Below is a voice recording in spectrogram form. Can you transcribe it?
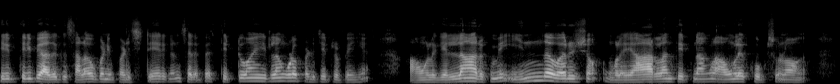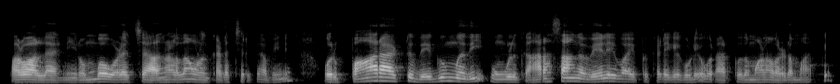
திருப்பி திருப்பி அதுக்கு செலவு பண்ணி படிச்சுட்டே இருக்குன்னு சில பேர் திட்டு வாங்கிட்டுலாம் கூட படிச்சுட்டு இருப்பீங்க. அவங்களுக்கு எல்லாருக்குமே இந்த வருஷம் உங்களை யாரெல்லாம் திட்டினாங்களோ அவங்களே கூப்பிட்டு சொல்லுவாங்க. பரவாயில்ல நீ ரொம்ப உழைச்ச அதனால தான் உனக்கு கிடச்சிருக்கு அப்படின்னு ஒரு பாராட்டு வெகுமதி உங்களுக்கு அரசாங்க வேலைவாய்ப்பு கிடைக்கக்கூடிய ஒரு அற்புதமான வருடமாக இருக்குது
